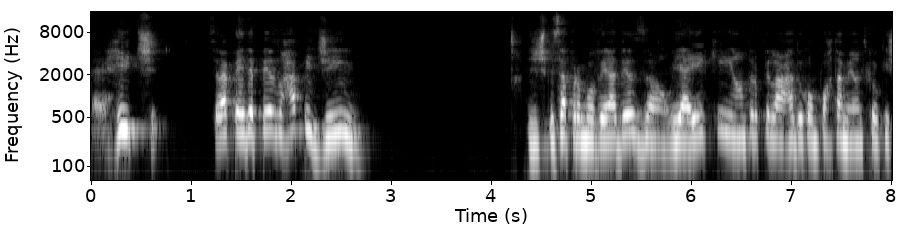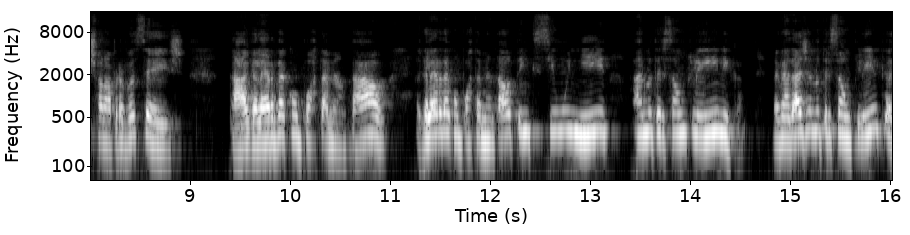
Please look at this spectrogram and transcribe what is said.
é HIT. Você vai perder peso rapidinho. A gente precisa promover a adesão. E aí que entra o pilar do comportamento que eu quis falar para vocês. Tá? A galera da comportamental, a galera da comportamental tem que se unir à nutrição clínica. Na verdade, a nutrição clínica,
